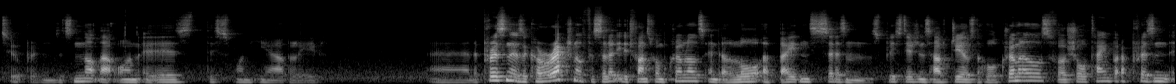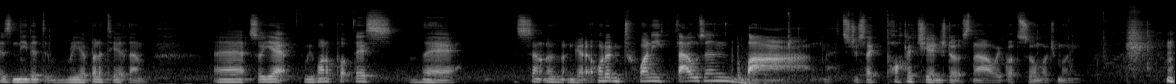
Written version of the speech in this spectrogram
two prisons. It's not that one. It is this one here, I believe. Uh, the prison is a correctional facility to transform criminals into law-abiding citizens. Police stations have jails to hold criminals for a short time, but a prison is needed to rehabilitate them. Uh, so yeah, we want to put this there. Sentinels we can get it. 120,000, bang! It's just like pocket change to us now. We've got so much money.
